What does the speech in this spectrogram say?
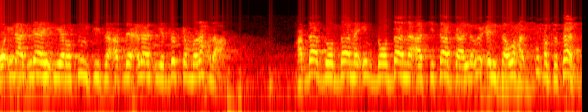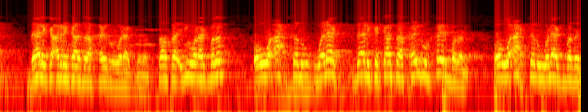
oo inaad ilaahay iyo rasuulkiisa adeecdaan iyo dadka madaxda ah haddaad doodaanna in doodaanna aad kitaabka alle u celisaan waxaad isku qabsataan daalika arrinkaasaa khayrun wanaag badan. Saasaa idin wanaag badan oo wa axsanu wanaag. Daalika kaasaa khayrun khayr badan oo wa axsanu wanaag badan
